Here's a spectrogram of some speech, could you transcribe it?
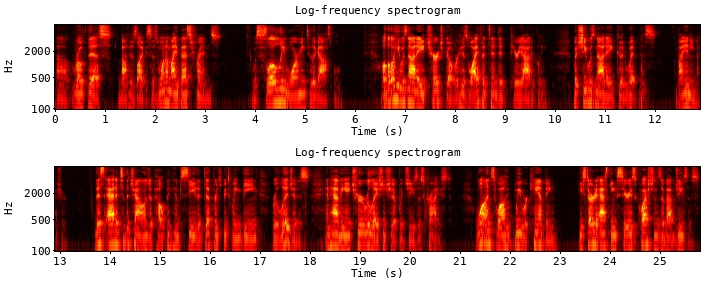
uh, wrote this about his life. He says, One of my best friends was slowly warming to the gospel. Although he was not a churchgoer, his wife attended periodically, but she was not a good witness by any measure. This added to the challenge of helping him see the difference between being religious and having a true relationship with Jesus Christ. Once, while we were camping, he started asking serious questions about Jesus.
